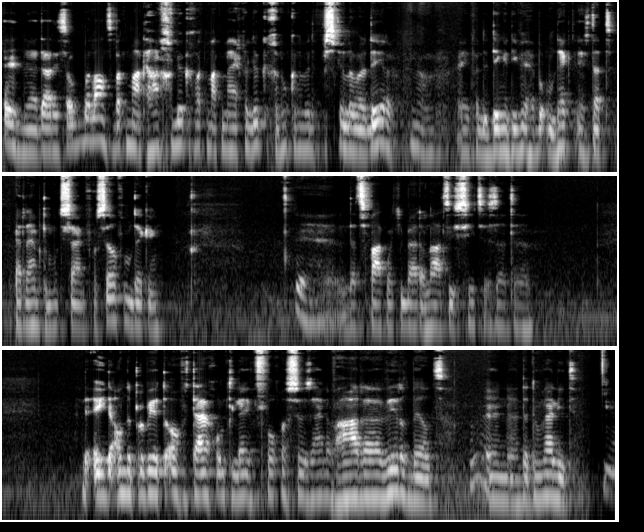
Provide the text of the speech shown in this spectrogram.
En uh, daar is ook balans. Wat maakt haar gelukkig, wat maakt mij gelukkig en hoe kunnen we de verschillen waarderen? Nou, een van de dingen die we hebben ontdekt is dat er ruimte moet zijn voor zelfontdekking. Uh, dat is vaak wat je bij relaties ziet, is dat de een de ander probeert te overtuigen om te leven volgens zijn of haar wereldbeeld. En dat doen wij niet. Ja.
